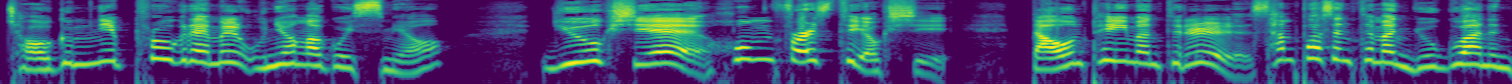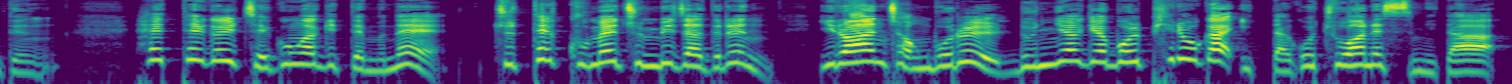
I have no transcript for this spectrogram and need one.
저금리 프로그램을 운영하고 있으며 뉴욕시의 홈 퍼스트 역시 down payment를 3%만 요구하는 등 혜택을 제공하기 때문에 주택 구매 준비자들은 이러한 정보를 눈여겨볼 필요가 있다고 조언했습니다.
